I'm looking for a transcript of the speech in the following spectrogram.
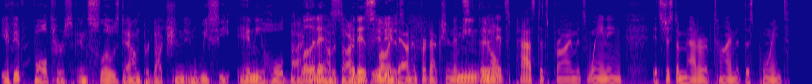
If it falters and slows down production and we see any holdback well it in the amount is. Diamonds, it is slowing it is. down in production. It's, I mean, the- you know- it's past its prime. It's waning. It's just a matter of time at this point.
